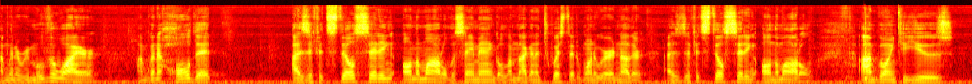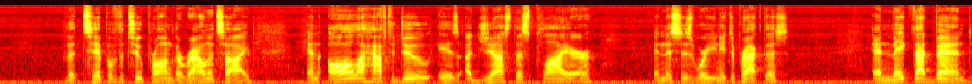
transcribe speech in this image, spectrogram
I'm going to remove the wire, I'm going to hold it as if it's still sitting on the model, the same angle. I'm not going to twist it one way or another, as if it's still sitting on the model. I'm going to use the tip of the two prong, the rounded side, and all I have to do is adjust this plier, and this is where you need to practice, and make that bend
